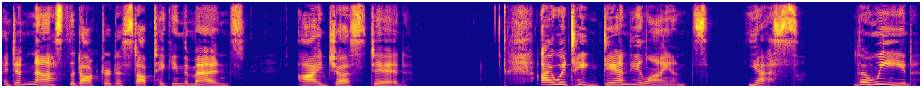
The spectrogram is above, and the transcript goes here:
I didn't ask the doctor to stop taking the meds, I just did. I would take dandelions, Yes, the weed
